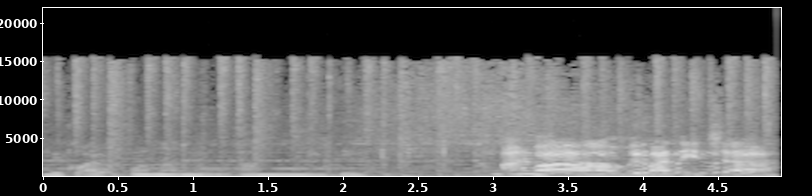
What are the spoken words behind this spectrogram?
hindi ko alam kung ano ang maybe. Wow! May bandage siya.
